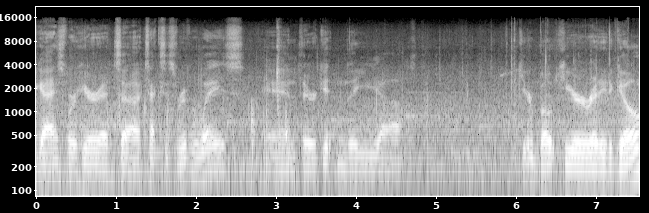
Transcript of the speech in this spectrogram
guys, we're here at uh, Tex's Riverways and they're getting the uh, gear boat here ready to go.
